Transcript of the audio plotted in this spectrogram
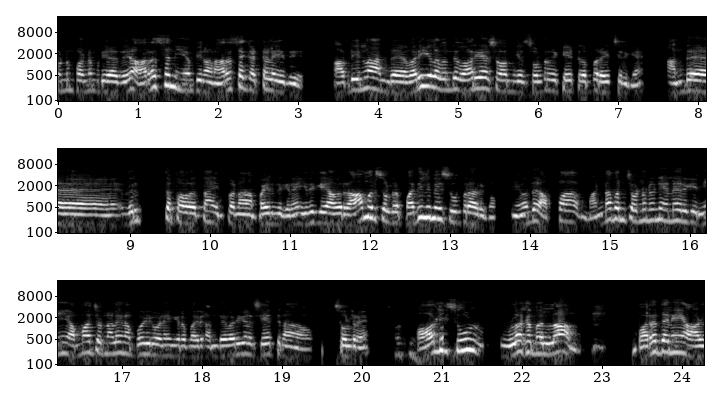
ஒன்றும் பண்ண முடியாது. அரசன் ஏம்பினான் அரச கட்டளை இது. அப்படின்லாம் அந்த வரிகளை வந்து வாரியார் சுவாமிகள் சொல்றதை கேட்டு ரொம்ப ரசிச்சிருக்கேன். அந்த விருத்தப்பாவை தான் இப்ப நான் பகிர்ந்துக்கிறேன். இதுக்கு அவர் ராமர் சொல்ற பதிலுமே சூப்பரா இருக்கும். நீ வந்து அப்பா மன்னவன் சொன்னணும்னு என்ன இருக்கு? நீ அம்மா சொன்னாலே நான் போயிடுவேனேங்கிற மாதிரி அந்த வரிகளை சேர்த்து நான் சொல்றேன். ஆலிசூழ் உலகமெல்லாம் வரதனே ஆள.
